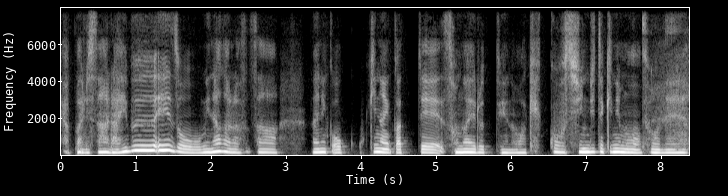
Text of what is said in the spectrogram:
やっぱりさライブ映像を見ながらさ何か起きないかって備えるっていうのは結構心理的にもそうね。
